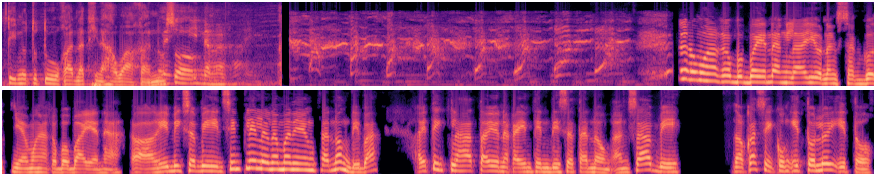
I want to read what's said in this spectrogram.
tinututukan at hinahawakan. No? So, hindi nakakain. Pero mga kababayan, ang layo ng sagot niya mga kababayan ha. Ah, ang ibig sabihin, simple lang naman yung tanong, di ba? I think lahat tayo nakaintindi sa tanong. Ang sabi, no, kasi kung ituloy ito,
